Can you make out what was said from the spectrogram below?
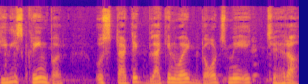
टीवी स्क्रीन पर उस static black and white dots में एक चेहरा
